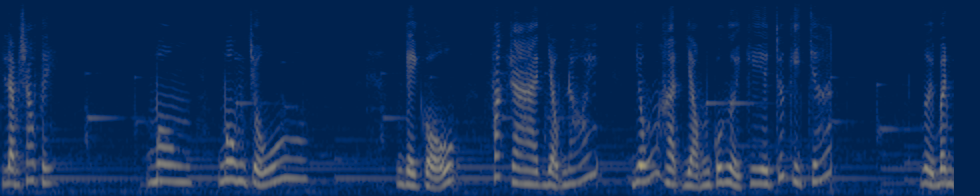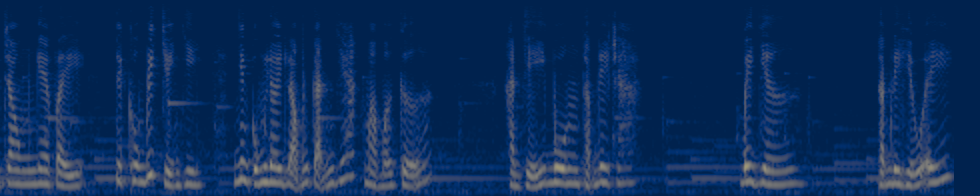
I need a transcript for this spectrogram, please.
Làm sao vậy? Môn, môn chủ... Gậy gỗ phát ra giọng nói giống hệt giọng của người kia trước khi chết. Người bên trong nghe vậy tuy không biết chuyện gì nhưng cũng lơi lỏng cảnh giác mà mở cửa. Hành chỉ buông thẩm ly ra. Bây giờ Thẩm ly hiểu ý,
